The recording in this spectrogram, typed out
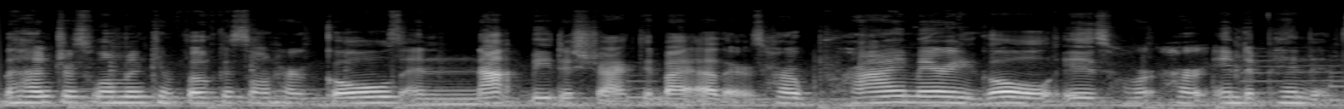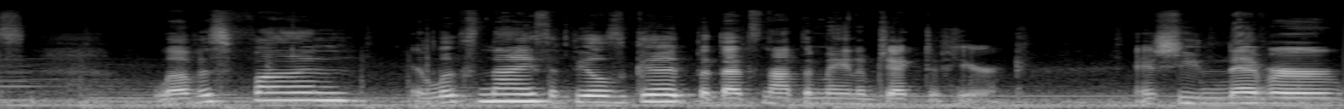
The huntress woman can focus on her goals and not be distracted by others. Her primary goal is her, her independence. Love is fun, it looks nice, it feels good, but that's not the main objective here. And she never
